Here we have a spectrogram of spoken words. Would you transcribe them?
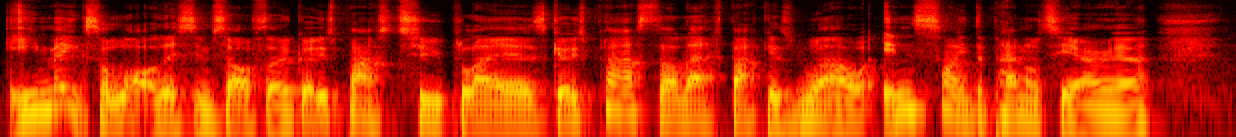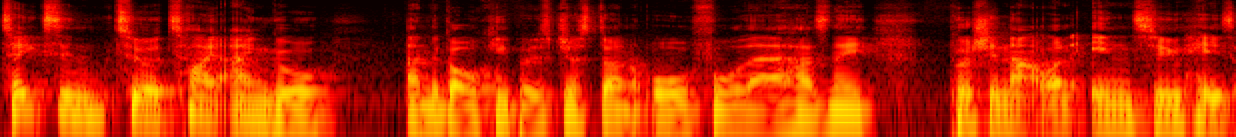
He, makes a lot of this himself, though. Goes past two players, goes past the left back as well, inside the penalty area, takes into a tight angle, and the goalkeeper's just done awful there, hasn't he? Pushing that one into his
